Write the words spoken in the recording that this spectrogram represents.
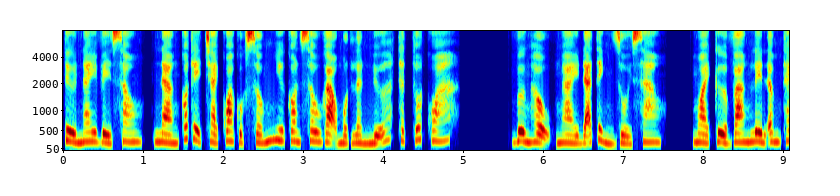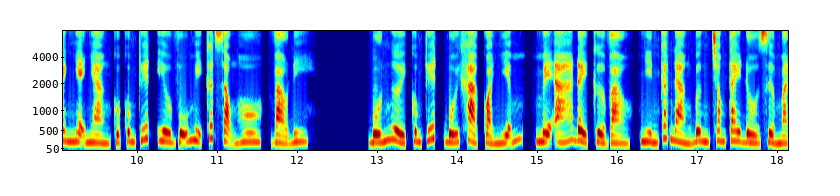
Từ nay về sau, nàng có thể trải qua cuộc sống như con sâu gạo một lần nữa, thật tốt quá. Vương hậu, ngài đã tỉnh rồi sao? Ngoài cửa vang lên âm thanh nhẹ nhàng của cung tuyết yêu vũ mị cất giọng hô, vào đi. Bốn người cung tuyết bối khả quả nhiễm, mẹ á đẩy cửa vào, nhìn các nàng bưng trong tay đồ rửa mặt,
